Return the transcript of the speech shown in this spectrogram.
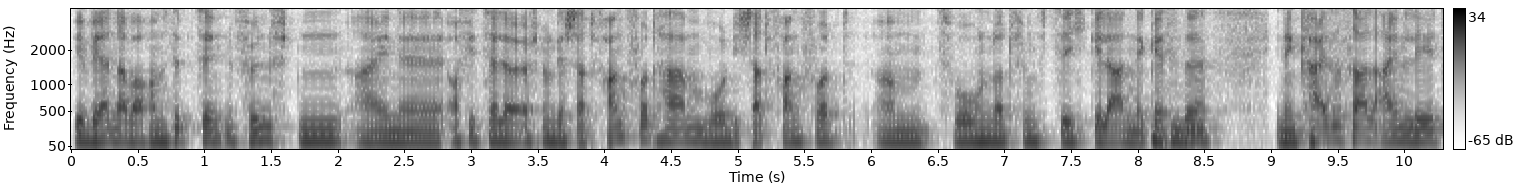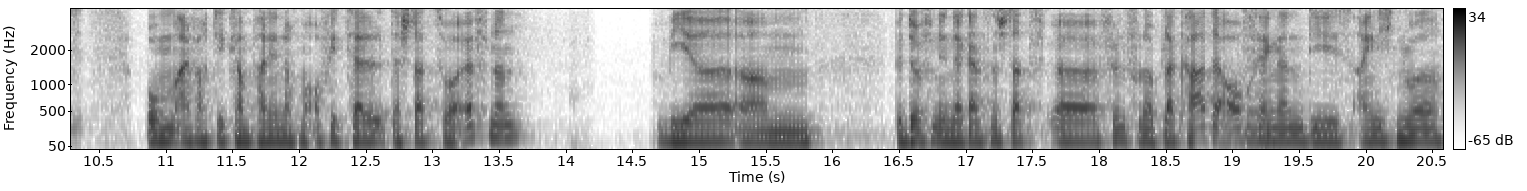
Wir werden aber auch am 17.05. eine offizielle Eröffnung der Stadt Frankfurt haben, wo die Stadt Frankfurt ähm, 250 geladene Gäste mhm. in den Kaisersaal einlädt, um einfach die Kampagne nochmal offiziell der Stadt zu eröffnen. Wir ähm, wir dürfen in der ganzen Stadt äh, 500 Plakate aufhängen, die es eigentlich nur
